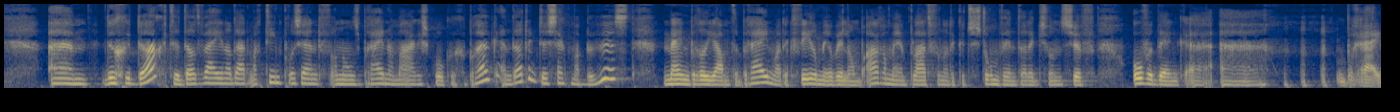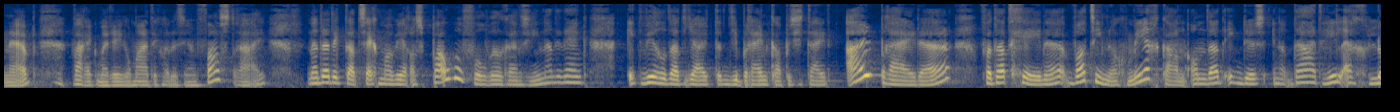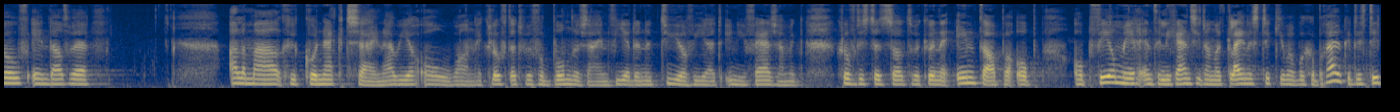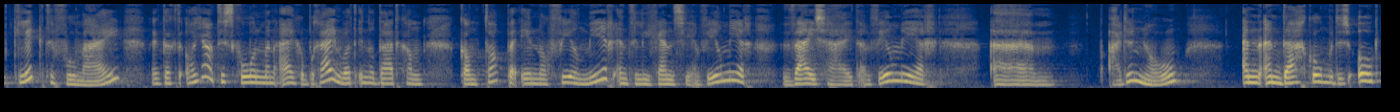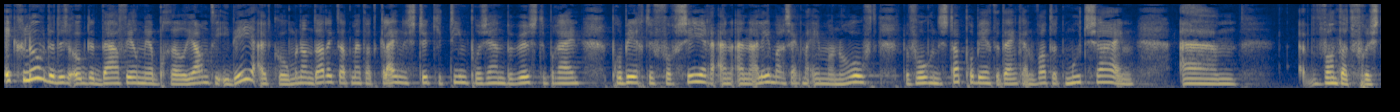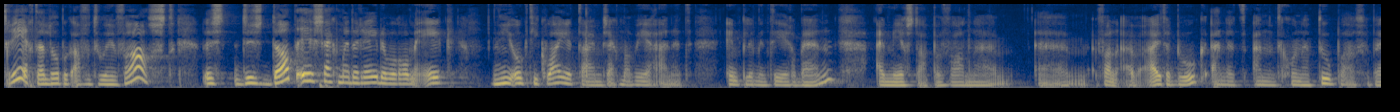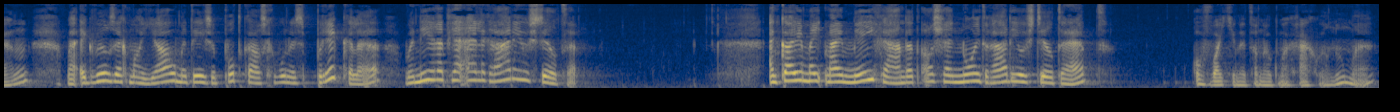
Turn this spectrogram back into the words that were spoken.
Um, de gedachte dat wij inderdaad maar 10% van ons brein normaal gesproken gebruiken. En dat ik dus zeg maar bewust mijn briljante brein, wat ik veel meer wil omarmen. In plaats van dat ik het stom vind dat ik zo'n suf overdenk uh, uh, brein heb. Waar ik me regelmatig wel eens in vastdraai. Maar dat ik dat zeg maar weer als powerful wil gaan zien. En ik denk, ik wil dat juist die breincapaciteit uitbreiden. Voor datgene wat hij nog meer kan. Omdat ik dus inderdaad heel erg geloof in dat we allemaal geconnect zijn. We are all one. Ik geloof dat we verbonden zijn via de natuur, via het universum. Ik geloof dus dat we kunnen intappen op, op veel meer intelligentie dan het kleine stukje wat we gebruiken. Dus dit klikte voor mij. En ik dacht, oh ja, het is gewoon mijn eigen brein wat inderdaad kan, kan tappen in nog veel meer intelligentie en veel meer wijsheid en veel meer, um, I don't know en, en daar komen dus ook, ik geloofde dus ook dat daar veel meer briljante ideeën uitkomen dan dat ik dat met dat kleine stukje 10% bewuste brein probeer te forceren en, en alleen maar zeg maar in mijn hoofd de volgende stap probeer te denken aan wat het moet zijn. Um, want dat frustreert, daar loop ik af en toe in vast. Dus, dus dat is zeg maar de reden waarom ik nu ook die quiet time zeg maar weer aan het implementeren ben. En meer stappen van, uh, um, van, uit het boek aan het, aan het gewoon aan toepassen ben. Maar ik wil zeg maar jou met deze podcast gewoon eens prikkelen. Wanneer heb jij eigenlijk radiostilte? En kan je met mij meegaan dat als jij nooit radiostilte hebt, of wat je het dan ook maar graag wil noemen,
